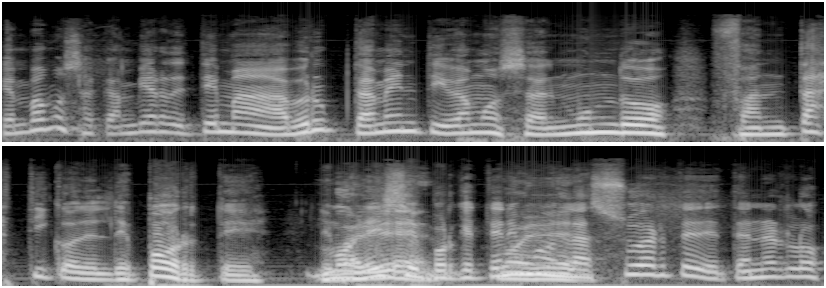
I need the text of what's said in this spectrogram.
Bien, vamos a cambiar de tema abruptamente y vamos al mundo fantástico del deporte. ¿Le Muy parece? bien, Porque tenemos la suerte de tenerlo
